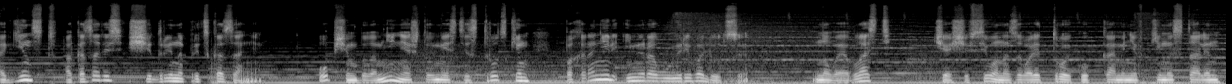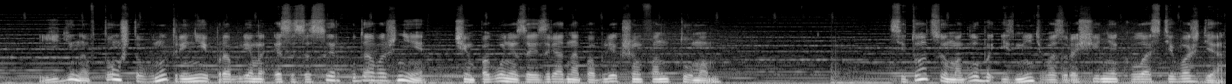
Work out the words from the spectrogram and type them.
агентств оказались щедры на предсказания. Общим было мнение, что вместе с Троцким похоронили и мировую революцию. Новая власть, чаще всего называли тройку Каменев, Ким и Сталин – Едино в том, что внутренние проблемы СССР куда важнее, чем погоня за изрядно поблекшим фантомом. Ситуацию могло бы изменить возвращение к власти вождя,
